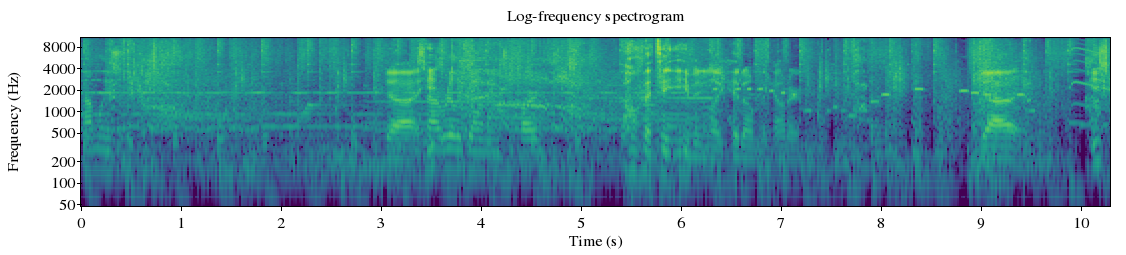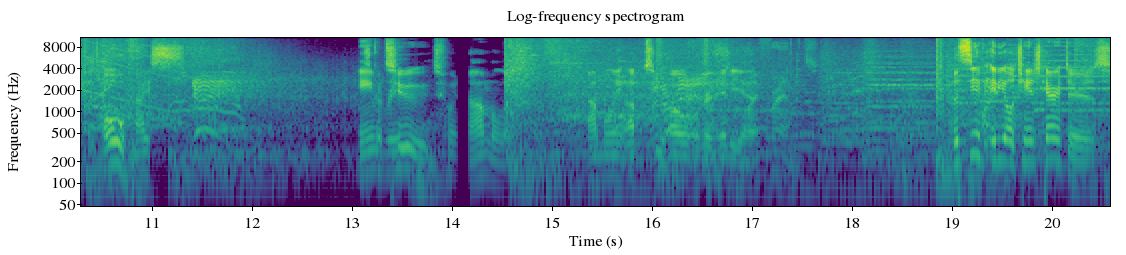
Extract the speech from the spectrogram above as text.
Anomalies Yeah, He's he, not really going in too hard. Oh, that didn't even like hit on the counter. Yeah, he's oh Nice. aim good read. two to anomaly. Anomaly up 2-0 over Idiot. Let's see if Idiot will change characters.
